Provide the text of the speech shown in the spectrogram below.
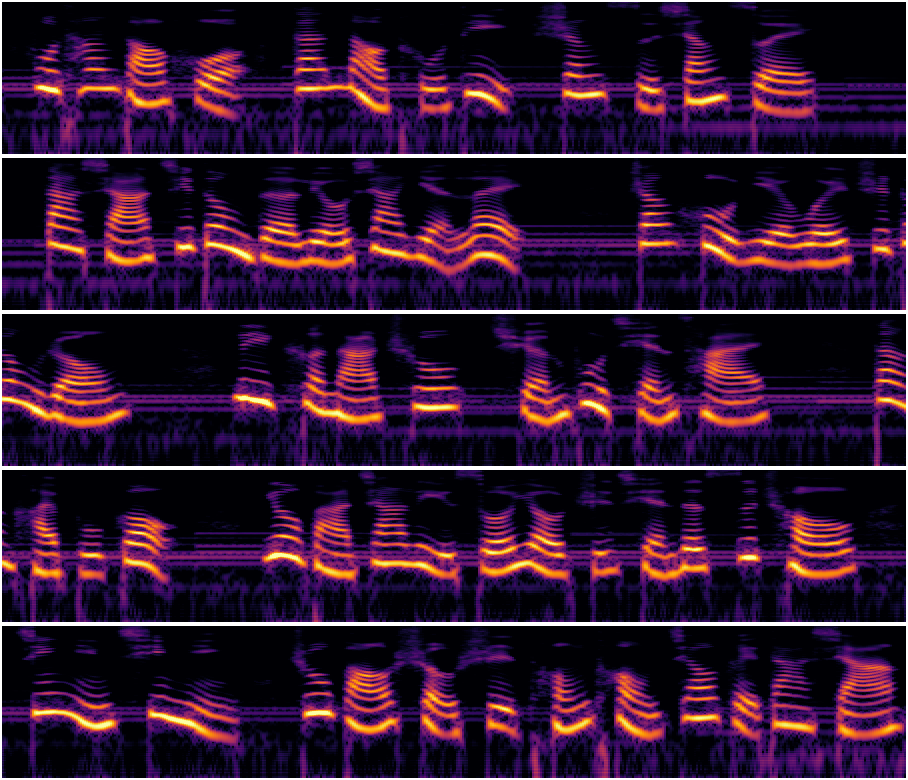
赴汤蹈火，肝脑涂地，生死相随。大侠激动地流下眼泪，张户也为之动容，立刻拿出全部钱财，但还不够，又把家里所有值钱的丝绸、金银器皿、珠宝首饰统统交给大侠。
